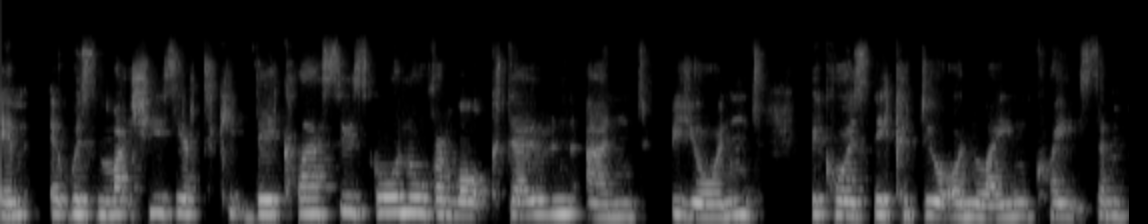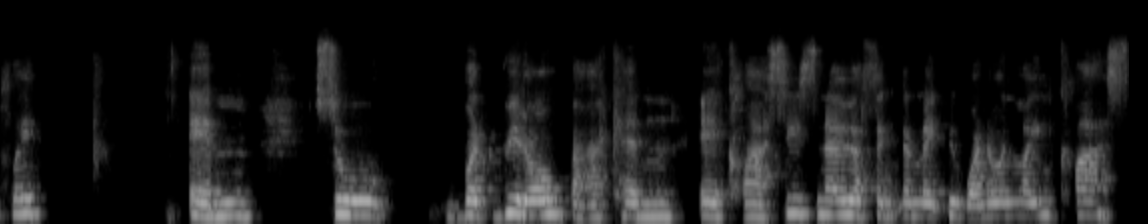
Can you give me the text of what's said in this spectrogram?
Um, it was much easier to keep their classes going over lockdown and beyond because they could do it online quite simply. Um, so we're, we're all back in uh, classes now. I think there might be one online class,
